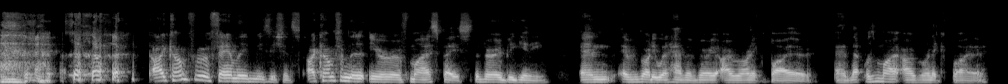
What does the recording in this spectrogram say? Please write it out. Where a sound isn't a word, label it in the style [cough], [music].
I come from a family of musicians. I come from the era of MySpace, the very beginning, and everybody would have a very ironic bio, and that was my ironic bio,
